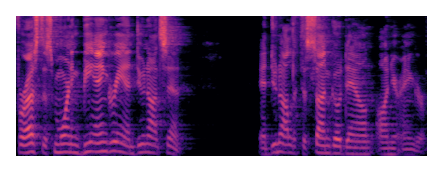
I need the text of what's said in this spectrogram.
for us this morning, be angry and do not sin. And do not let the sun go down on your anger.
